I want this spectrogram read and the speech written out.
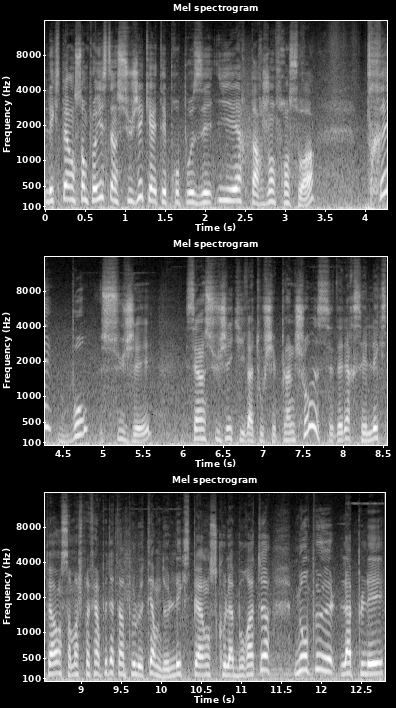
L'expérience employée, c'est un sujet qui a été proposé hier par Jean-François. Très beau sujet. C'est un sujet qui va toucher plein de choses, c'est-à-dire que c'est l'expérience, moi je préfère peut-être un peu le terme de l'expérience collaborateur, mais on peut l'appeler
